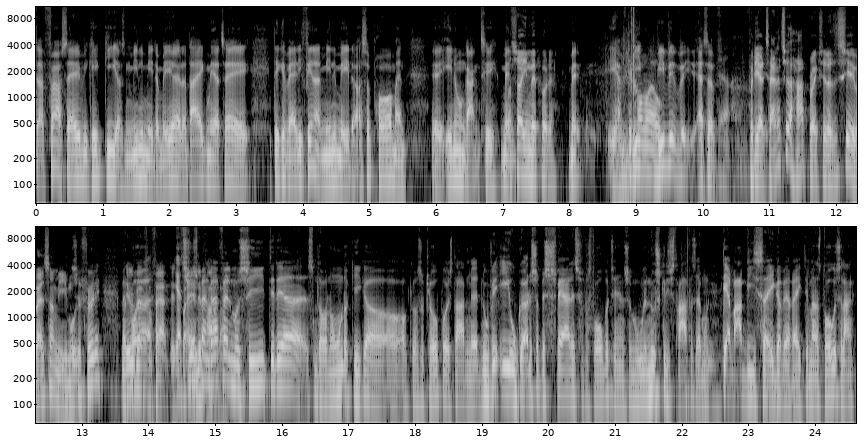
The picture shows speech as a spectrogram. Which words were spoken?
der før sagde, at vi kan ikke give os en millimeter mere, eller der er ikke mere at tage af, det kan være, at de finder en millimeter, og så prøver man øh, endnu en gang til. Men, Og så er I med på det. men ja, vi, kommer jo- vi vil, altså, ja. Fordi alternativet er hard Brexit, og det siger I jo alle sammen I imod. Selvfølgelig. Men Det vil være forfærdeligt Jeg for synes, man i hvert fald må sige, det der, som der var nogen, der gik og, og, og gjorde sig kloge på i starten med, at nu vil EU gøre det så besværligt for Storbritannien som muligt. Nu skal de straffes af muligt. Det har bare vist sig ikke at være rigtigt. Man har strukket så langt.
